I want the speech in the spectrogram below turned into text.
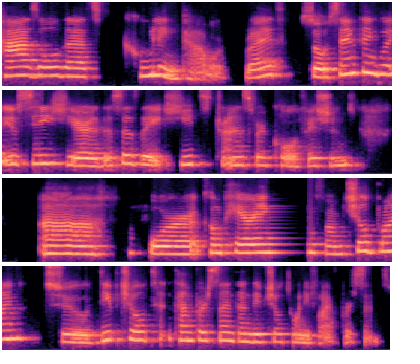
has all that cooling power, right? So same thing what you see here, this is the heat transfer coefficient uh, for comparing from chilled brine to deep chill 10% and deep chill 25%.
